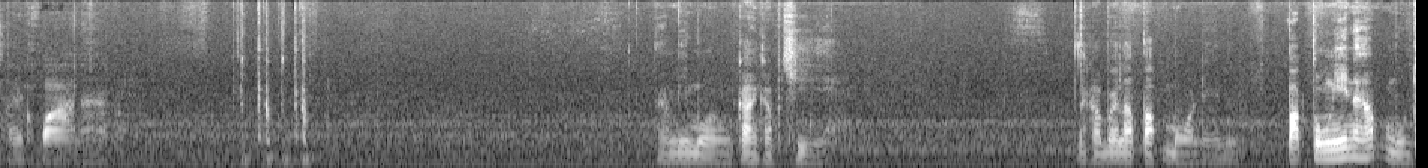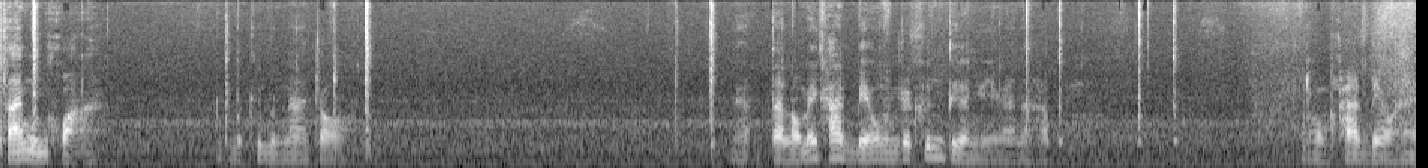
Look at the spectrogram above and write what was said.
ซ้ายขวานะฮะมีโหมดของการขับขี่นะครับเวลาปรับโหมดนี้ปรับตรงนี้นะครับ หมุนซ้ายหมุนขวา จะมาขึ้นบนหน้าจอนะแต่เราไม่คาดเบลต์มันก็ขึ้นเตือนอยู่อย่างนั้นนะครับผมคาดเบลต์ให้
